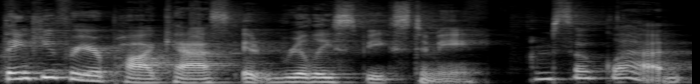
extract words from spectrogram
thank you for your podcast. It really speaks to me. I'm so glad.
